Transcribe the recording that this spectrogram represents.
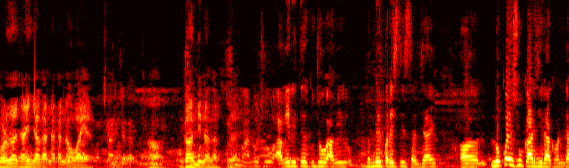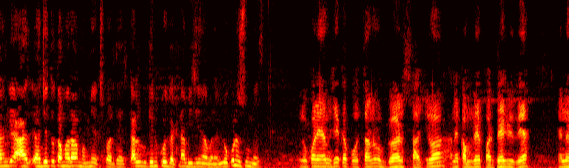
વડોદરા સાંઈ જગતનગર નવાયર હા ગાંધીનગર. માનો છો? આવી રીતે જો આવી ગંભીર પરિસ્થિતિ સર્જાય લોકોએ શું કાળજી રાખવાની? કારણ કે આજે તો તમારા મમ્મી એક્સપર્ટ થયા છે. કાલ ઉઠીને કોઈ ઘટના બીજી ના બને. લોકોને શું મેસેજ લોકોને એમ છે કે પોતાનું ઘર સાચવા અને કમરે પરફેક્ટ રીતે એને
